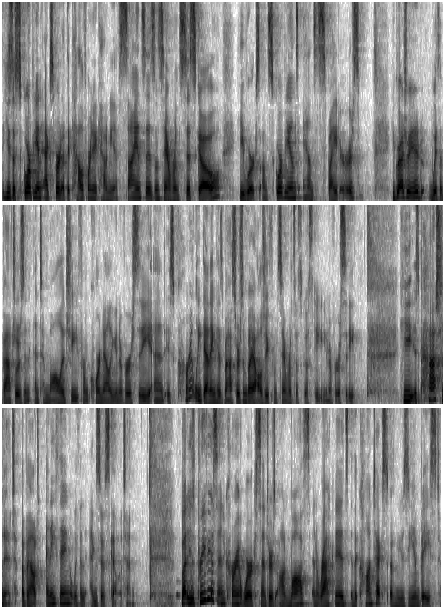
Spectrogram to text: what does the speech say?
He's a scorpion expert at the California Academy of Sciences in San Francisco. He works on scorpions and spiders. He graduated with a bachelor's in entomology from Cornell University and is currently getting his master's in biology from San Francisco State University. He is passionate about anything with an exoskeleton. But his previous and current work centers on moths and arachnids in the context of museum-based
